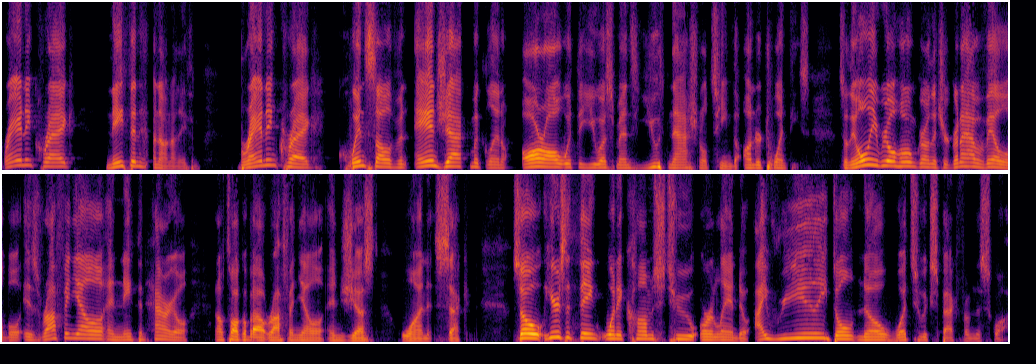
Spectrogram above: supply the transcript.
Brandan Craig, Nathan, no, not Nathan. Brandan Craig, Quinn Sullivan, and Jack McGlynn are all with the U.S. men's youth national team, the under 20s. So the only real homegrown that you're going to have available is Rafael and Nathan Harriel. And I'll talk about Rafael in just one second. So here's the thing when it comes to Orlando, I really don't know what to expect from the squad.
